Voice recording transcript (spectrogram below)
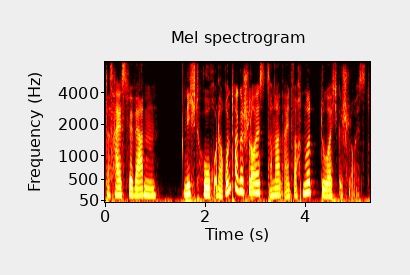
Das heißt, wir werden nicht hoch oder runter geschleust, sondern einfach nur durchgeschleust.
